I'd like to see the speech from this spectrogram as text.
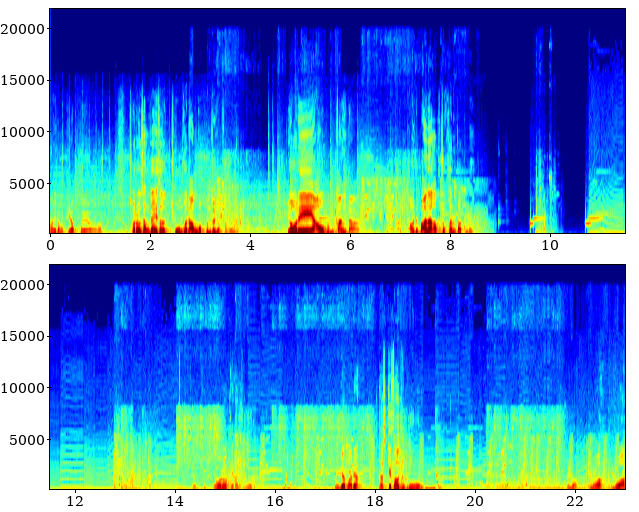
어, 이런 거 필요 없고요. 저런 상자에서 좋은 거 나온 거 본 적이 없어 거의. 열의 아홉은 깡이다. 아 근데 만화가 부족하는 것 같은데? 이렇게 요렇게 가지고 녹여버려 자 스킬 써주고 일로와 일로와 일로와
